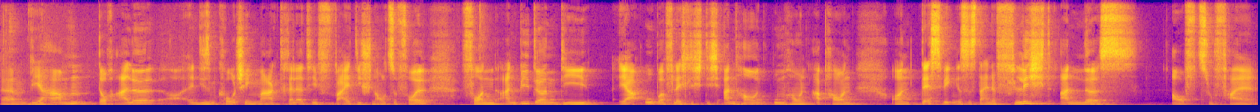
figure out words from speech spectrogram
ähm, wir haben doch alle in diesem Coaching-Markt relativ weit die Schnauze voll von Anbietern, die ja oberflächlich dich anhauen, umhauen, abhauen. Und deswegen ist es deine Pflicht, anders aufzufallen,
